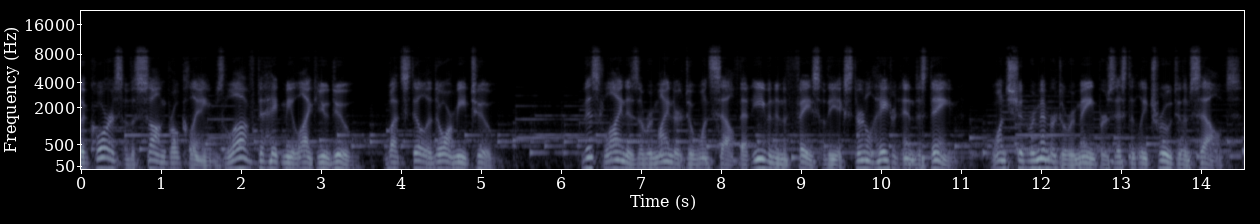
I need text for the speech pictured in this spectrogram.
The chorus of the song proclaims love to hate me like you do, but still adore me too. This line is a reminder to oneself that even in the face of the external hatred and disdain, one should remember to remain persistently true to themselves.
